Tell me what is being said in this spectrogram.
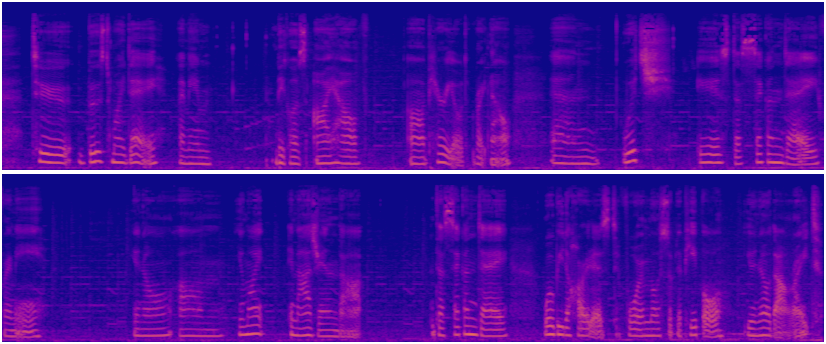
to boost my day. I mean, because I have a period right now, and which is the second day for me. You know, um, you might imagine that the second day will be the hardest for most of the people. You know that, right?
